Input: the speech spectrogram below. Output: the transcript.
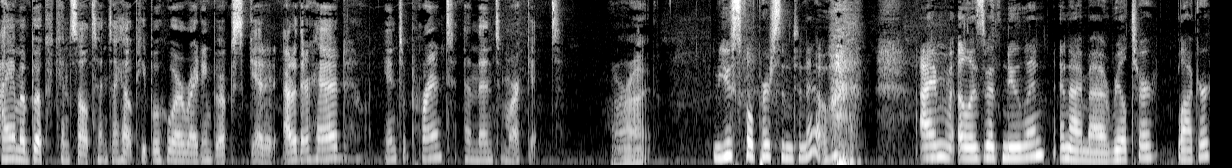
I am a book consultant. I help people who are writing books get it out of their head, into print, and then to market. All right. useful person to know. I'm Elizabeth Newland, and I'm a realtor blogger.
